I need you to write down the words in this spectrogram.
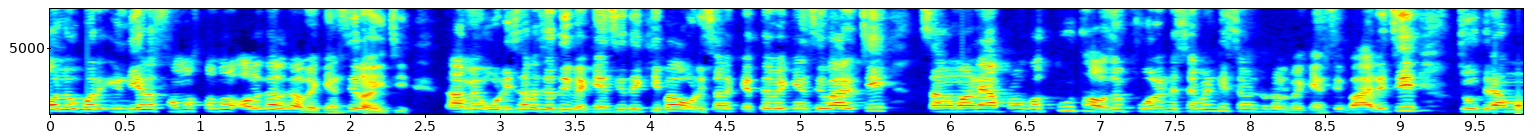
ଅଲ୍ ଓଭର ଇଣ୍ଡିଆର ସମସ୍ତଙ୍କର ଅଲଗା ଅଲଗା ଭେକେନ୍ସି ରହିଛି ତ ଆମେ ଓଡ଼ିଶାର ଯଦି ଭେକେନ୍ସି ଦେଖିବା ଓଡ଼ିଶାର କେତେ ଭେକେନ୍ସି ବାହାରିଛି ସାଙ୍ଗମାନେ ଆପଣଙ୍କ two thousand four hundred seventy seven total vacancy ବାହାରିଛି ଯେଉଁଥିରେ ଆମ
